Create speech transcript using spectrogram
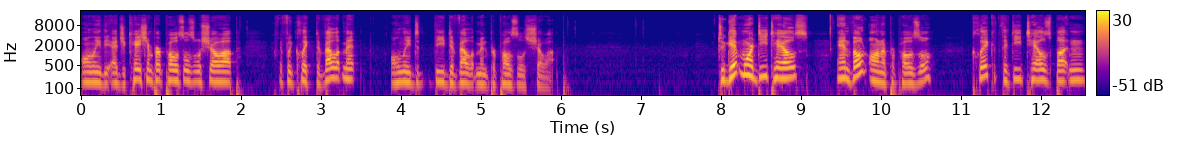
only the education proposals will show up. If we click development, only the development proposals show up. To get more details and vote on a proposal, click the Details button.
